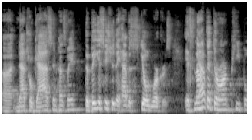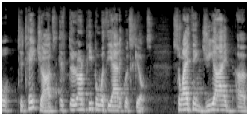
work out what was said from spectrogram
uh, natural gas in Pennsylvania, the biggest issue they have is skilled workers. It's not yep. that there aren't people to take jobs, it's there aren't people with the adequate skills. So I think GI uh,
